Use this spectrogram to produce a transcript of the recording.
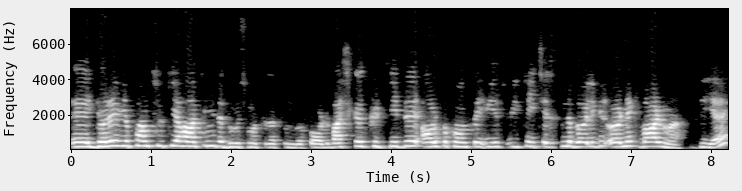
e, görev yapan Türkiye hakimi de duruşma sırasında sordu. Başka 47 Avrupa Konseyi üyesi ülke içerisinde böyle bir örnek var mı diye.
